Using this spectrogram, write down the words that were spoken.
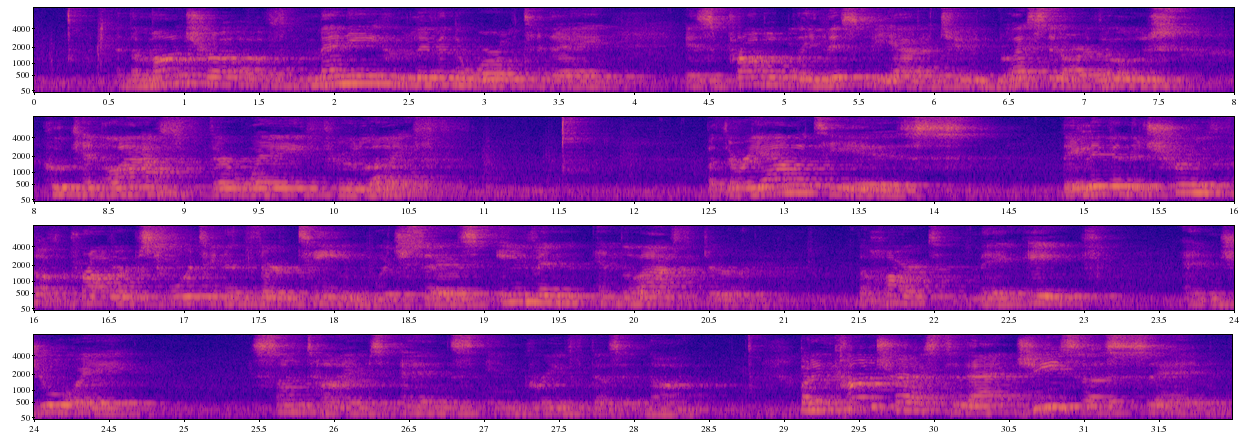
And the mantra of many who live in the world today is probably this beatitude Blessed are those who can laugh their way through life. But the reality is, they live in the truth of Proverbs 14 and 13, which says, Even in laughter, the heart may ache, and joy sometimes ends in grief, does it not? But in contrast to that, Jesus said,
